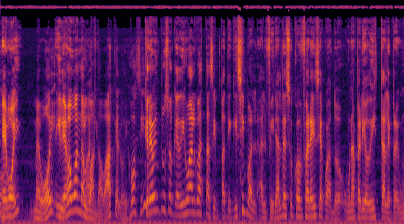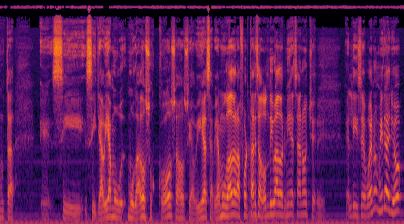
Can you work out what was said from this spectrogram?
me voy. Me voy. Y, dejo a Wanda, y Wanda Vázquez. lo dijo así. Creo incluso que dijo algo hasta simpatiquísimo al, al, final de su conferencia cuando una periodista le pregunta eh, si, si ya había mudado sus cosas o si había, se había mudado a la fortaleza, ah, ¿dónde iba a dormir esa noche? Él dice, bueno, mira, yo,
